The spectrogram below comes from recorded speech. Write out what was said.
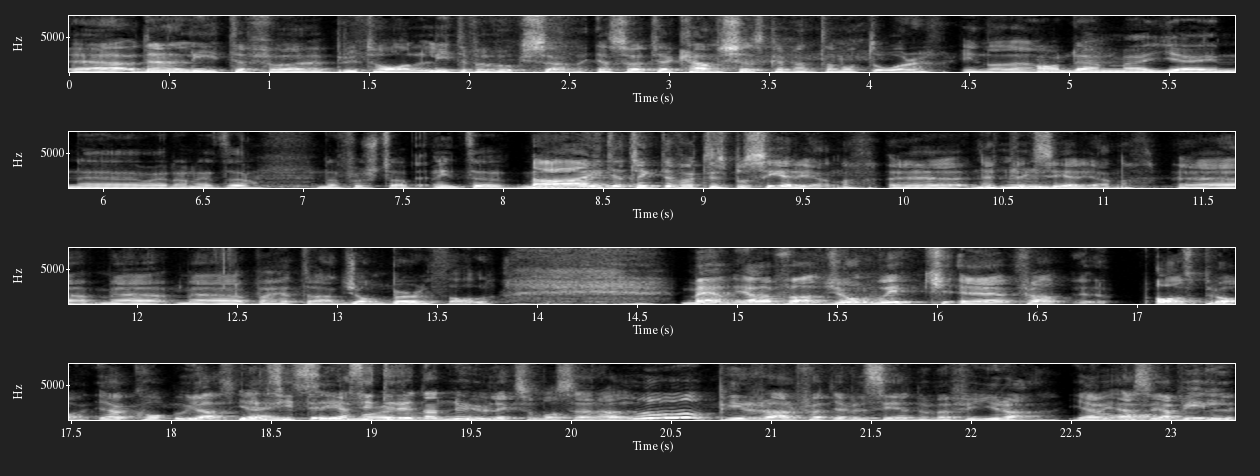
eh, den är lite för brutal, lite för vuxen. Jag sa att jag kanske ska vänta något år innan den. Ja, den med Jane, eh, vad är den heter? Den första, inte... Men, Ah, jag tänkte faktiskt på serien, eh, Netflix-serien, eh, med, med, vad heter han, John Berthal. Men i alla fall, John Wick, eh, fram, asbra. Jag, kom, jag, jag, sitter, jag sitter redan nu liksom och så här, pirrar för att jag vill se nummer fyra. Jag, Ja. alltså, jag vill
